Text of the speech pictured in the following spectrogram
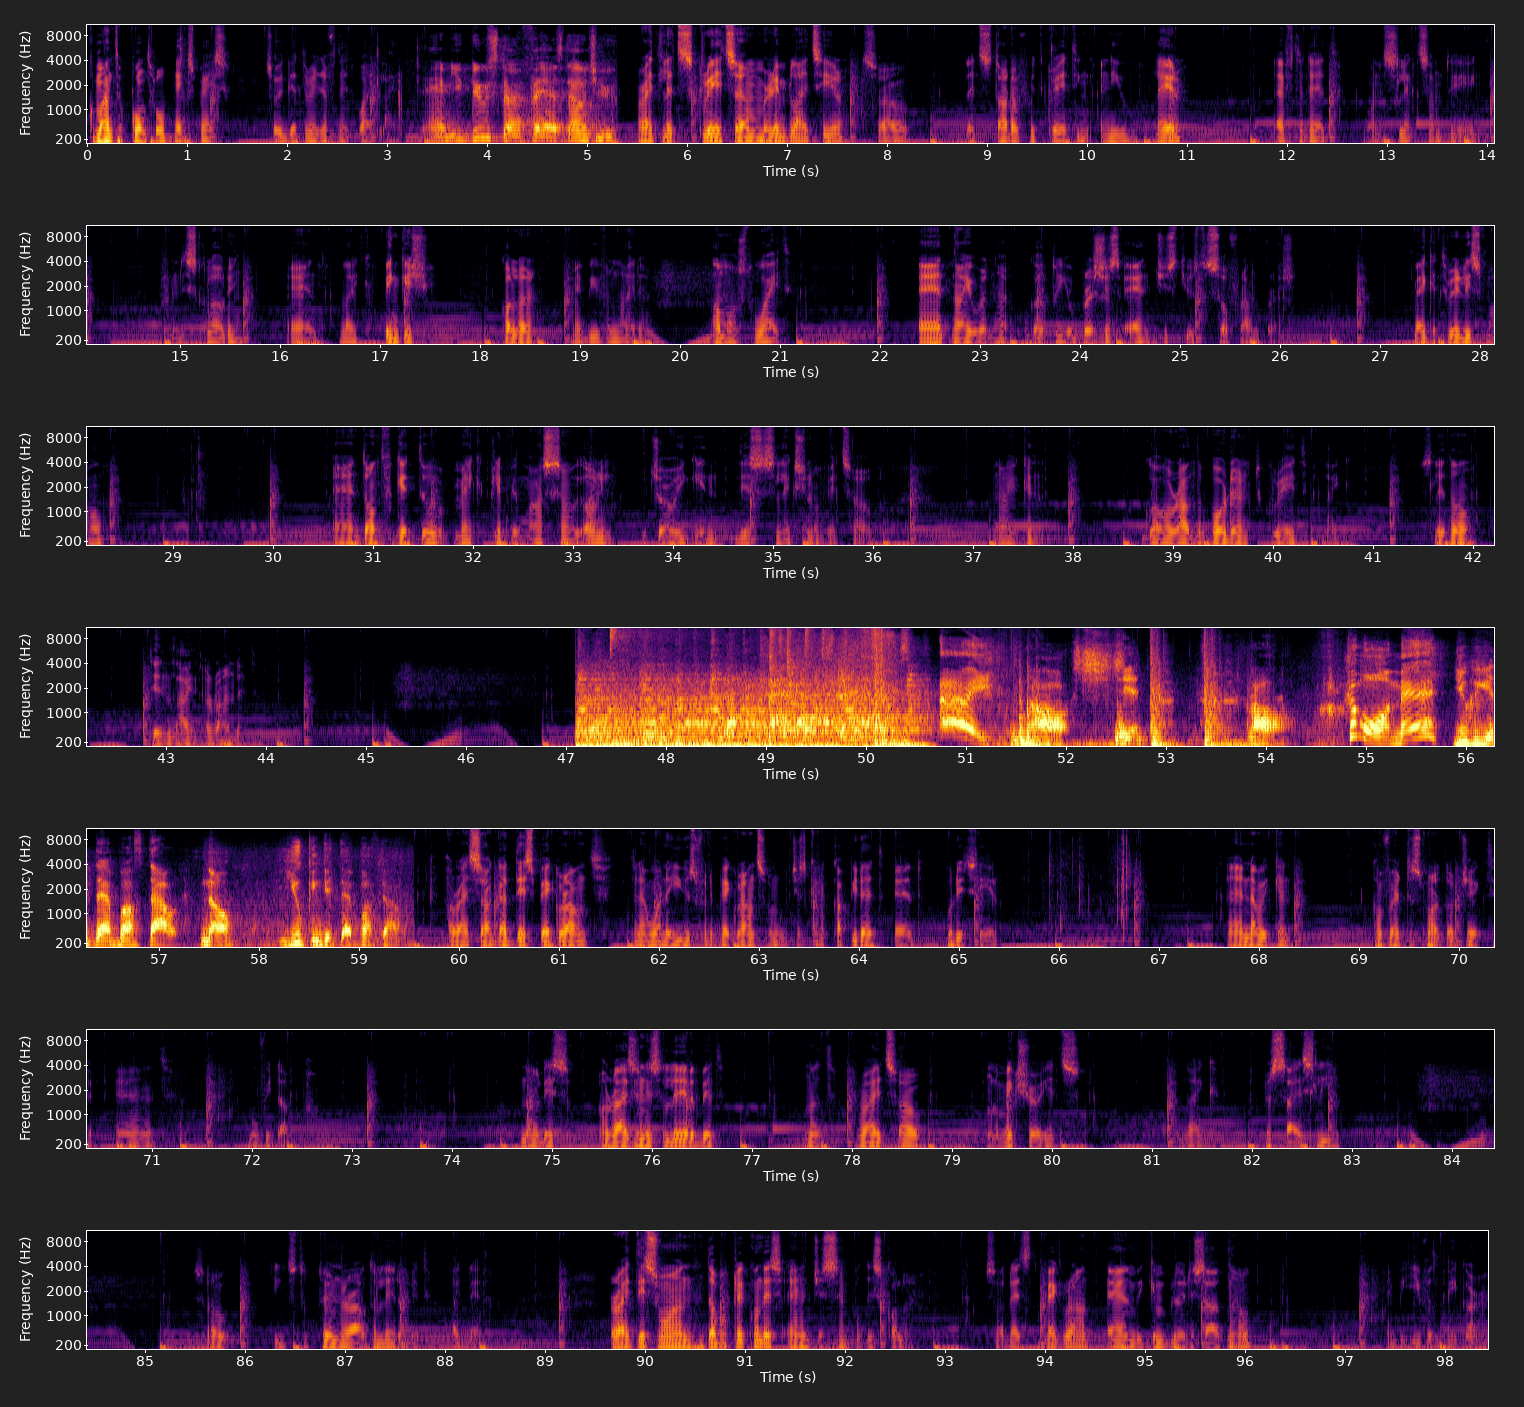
command or control backspace so you get rid of that white line. Damn you do start fast don't you? All right let's create some rim lights here. So let's start off with creating a new layer. After that I want to select something from this clothing and like pinkish color maybe even lighter almost white and now you wanna go to your brushes and just use the soft round brush. Make it really small. And don't forget to make a clipping mask so only drawing in this selection of it so now you can go around the border to create like this little thin line around it Oh, shit. Oh. Come on, man. You can get that buffed out. No, you can get that buffed out. Alright, so I got this background that I want to use for the background. So I'm just going to copy that and put it here. And now we can convert to smart object and move it up. Now this horizon is a little bit not right, so I want to make sure it's like precisely. So needs to turn around a little bit like that. All right this one double click on this and just simple this color. So that's the background and we can blur this out now. Maybe even bigger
